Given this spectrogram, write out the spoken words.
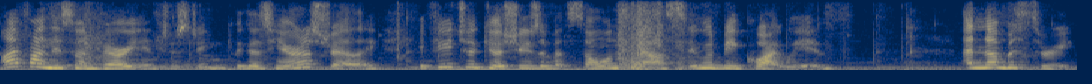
I find this one very interesting because here in Australia, if you took your shoes off at someone's house, it would be quite weird. And number three,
